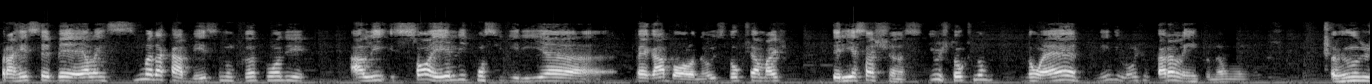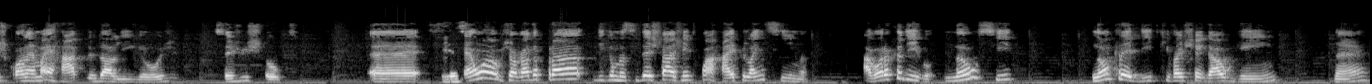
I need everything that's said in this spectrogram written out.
para receber ela em cima da cabeça, num canto onde ali só ele conseguiria pegar a bola. Né? O Stokes jamais teria essa chance. E o Stokes não, não é nem de longe um cara lento, né? Um talvez um dos corners mais rápidos da liga hoje seja o Stokes. É, é uma jogada para, digamos assim, deixar a gente com a hype lá em cima. Agora que eu digo, não se não acredito que vai chegar alguém, né,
